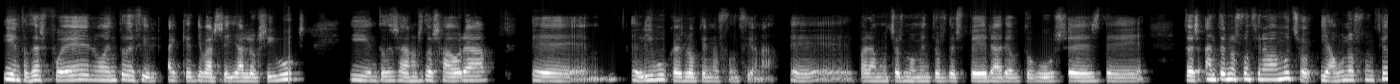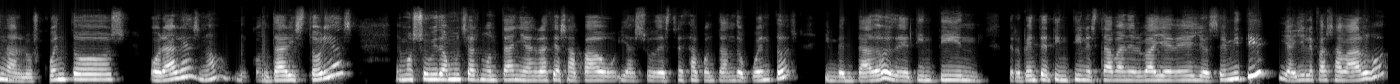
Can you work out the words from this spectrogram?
Y entonces fue el momento de decir, hay que llevarse ya los ebooks y entonces a nosotros ahora eh, el ebook es lo que nos funciona eh, para muchos momentos de espera, de autobuses. De... Entonces, antes nos funcionaba mucho y aún nos funcionan los cuentos orales, ¿no? de contar historias. Hemos subido a muchas montañas gracias a Pau y a su destreza contando cuentos inventados de Tintín. De repente Tintín estaba en el valle de Yosemite y allí le pasaba algo.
